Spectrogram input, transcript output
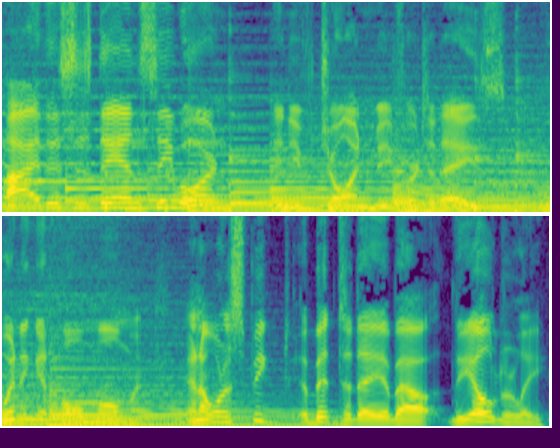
Hi, this is Dan Seaborn, and you've joined me for today's Winning at Home moment. And I want to speak a bit today about the elderly.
